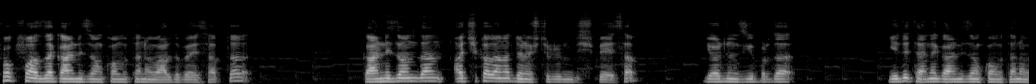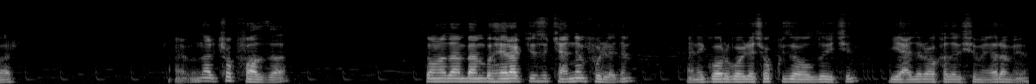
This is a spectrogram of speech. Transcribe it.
çok fazla garnizon komutanı vardı bu hesapta. Garnizondan açık alana dönüştürülmüş bir hesap. Gördüğünüz gibi burada 7 tane garnizon komutanı var. Yani bunlar çok fazla. Sonradan ben bu Heraklius'u kendim fullledim. Hani Gorgo ile çok güzel olduğu için diğerleri o kadar işime yaramıyor.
